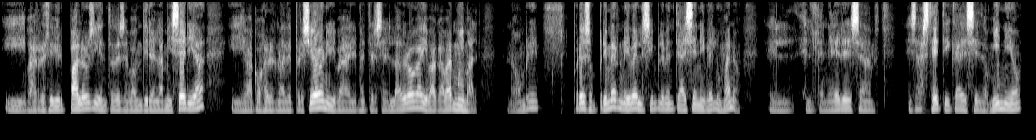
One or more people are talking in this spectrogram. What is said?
y va a recibir palos y entonces se va a hundir en la miseria y va a coger una depresión y va a meterse en la droga y va a acabar muy mal. No, hombre. Por eso, primer nivel, simplemente a ese nivel humano, el, el tener esa esa estética, ese dominio,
